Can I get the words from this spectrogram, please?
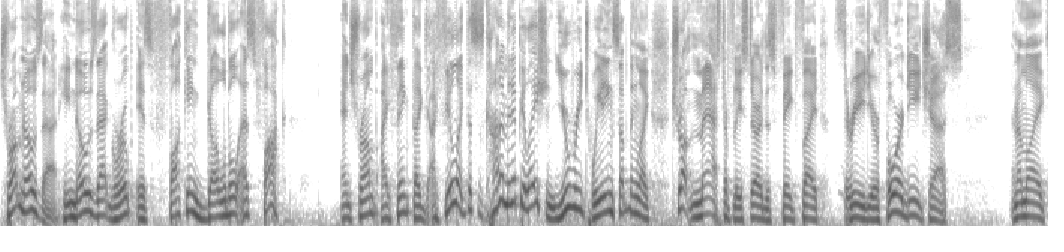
Trump knows that. He knows that group is fucking gullible as fuck. And Trump, I think, like, I feel like this is kind of manipulation. You retweeting something like Trump masterfully started this fake fight, 3D or 4D chess. And I'm like,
